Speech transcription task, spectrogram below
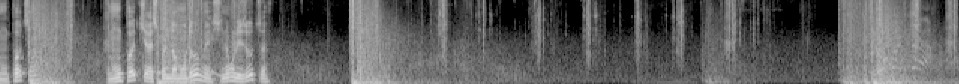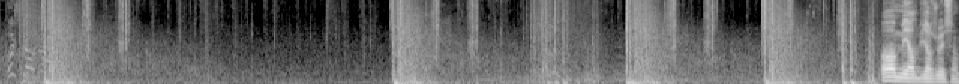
C'est mon pote, ça. C'est mon pote qui respawn dans mon dos, mais sinon les autres... Lad. Oh merde, bien joué ça.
